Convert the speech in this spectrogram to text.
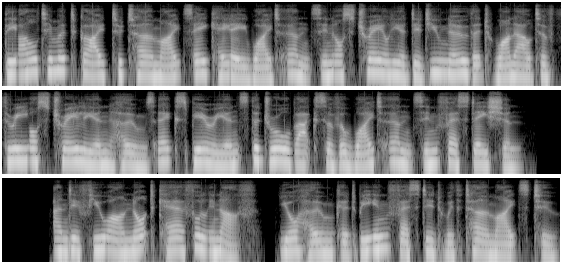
the ultimate guide to termites aka white ants in Australia. Did you know that one out of three Australian homes experience the drawbacks of a white ants infestation? And if you are not careful enough, your home could be infested with termites too.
